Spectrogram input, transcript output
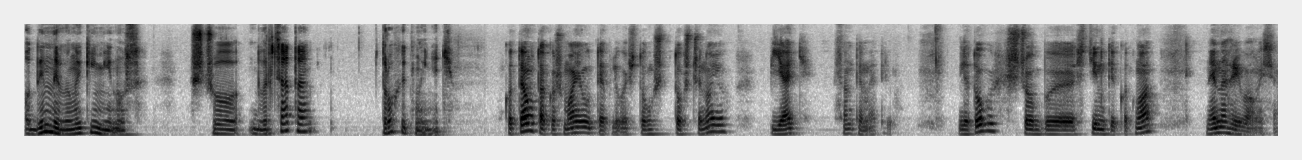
один невеликий мінус, що дверцята трохи клинять. Котел також має утеплювач товщиною 5 см. Для того, щоб е, стінки котла не нагрівалися.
